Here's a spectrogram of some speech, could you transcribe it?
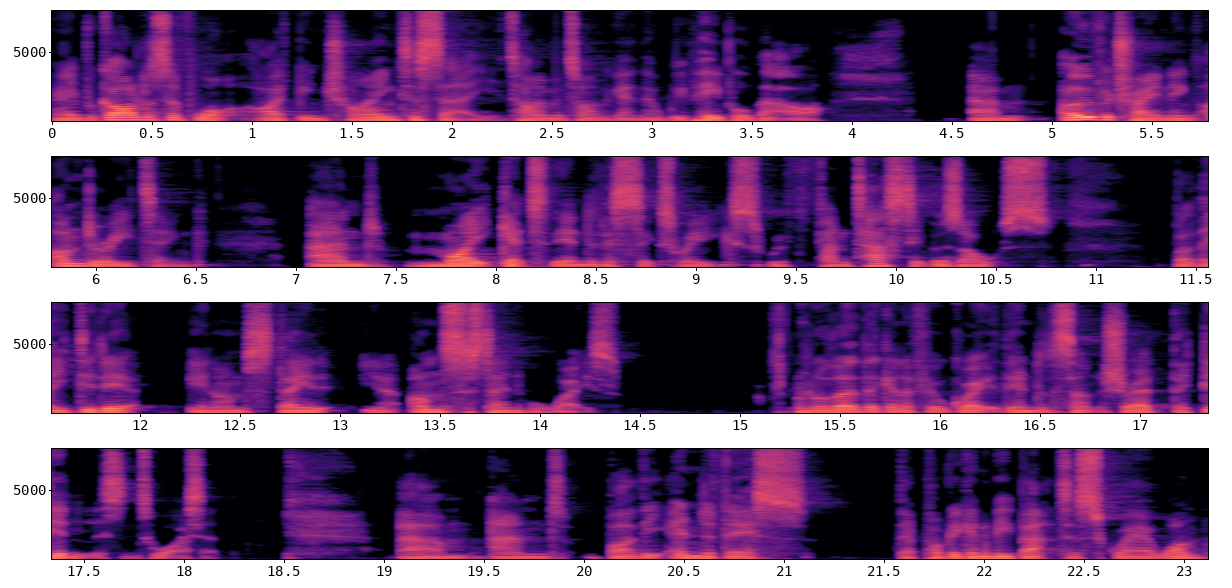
Okay, regardless of what I've been trying to say time and time again, there'll be people that are um, overtraining, under eating, and might get to the end of the six weeks with fantastic results, but they did it in unstain, you know, unsustainable ways. And although they're going to feel great at the end of the Santa Shred, they didn't listen to what I said. Um, and by the end of this, they're probably going to be back to square one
